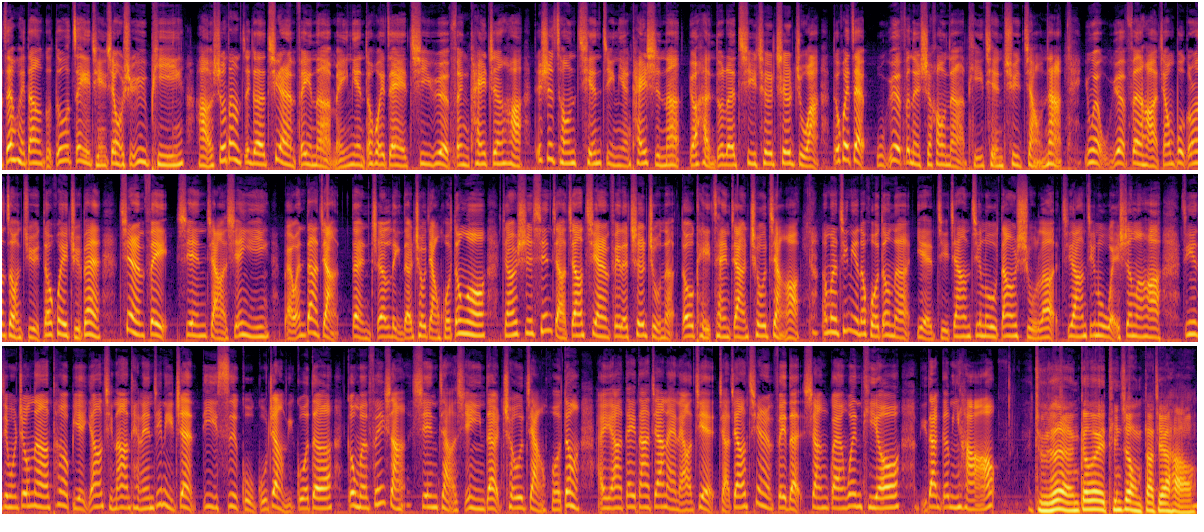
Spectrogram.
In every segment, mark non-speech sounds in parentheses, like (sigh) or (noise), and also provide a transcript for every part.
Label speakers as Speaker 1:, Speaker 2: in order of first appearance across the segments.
Speaker 1: 再回到古都最前线，我是玉萍。好，说到这个气燃费呢，每一年都会在七月份开征哈，但是从前几年开始呢，有很多的汽车车主啊，都会在五月份的时候呢，提前去缴纳，因为五月份哈，江部公路总局都会举办气燃费先缴先赢百万大奖。等着领的抽奖活动哦，只要是先缴交汽燃费的车主呢，都可以参加抽奖啊、哦。那么今年的活动呢，也即将进入倒数了，即将进入尾声了哈。今天节目中呢，特别邀请到台联经理站第四股股长李国德，跟我们分享先缴先赢的抽奖活动，还要带大家来了解缴交汽燃费的相关问题哦。李大哥你好，
Speaker 2: 主持人各位听众大家好。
